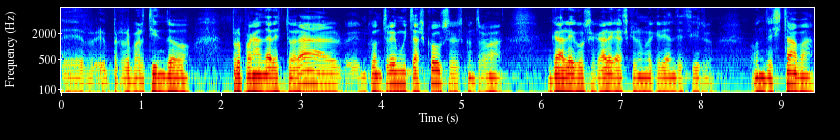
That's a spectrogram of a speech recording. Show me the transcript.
eh, repartindo propaganda electoral, encontrei moitas cousas, encontraba galegos e galegas que non me querían decir onde estaba,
